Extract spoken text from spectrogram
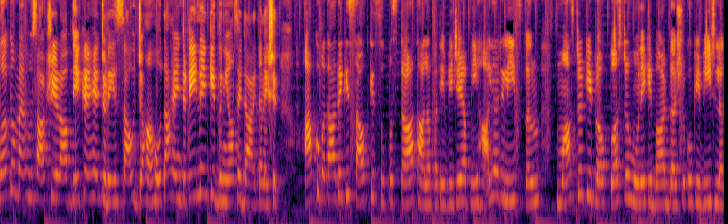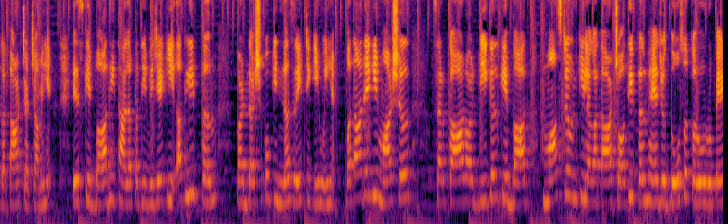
वेलकम मैं हूँ साक्षी और आप देख रहे हैं टुडे साउथ जहाँ होता है एंटरटेनमेंट की दुनिया से डायरेक्ट कनेक्शन आपको बता दें कि साउथ के सुपरस्टार थालापति विजय अपनी हालिया रिलीज़ फ़िल्म मास्टर के ब्लॉकबस्टर होने के बाद दर्शकों के बीच लगातार चर्चा में है। इसके बाद ही थालापति विजय की अगली फ़िल्म पर दर्शकों की नज़रें टिकी हुई हैं। बता दें कि मार्शल सरकार और गीगल के बाद मास्टर उनकी लगातार चौथी फ़िल्म है, जो 200 करोड़ रुपए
